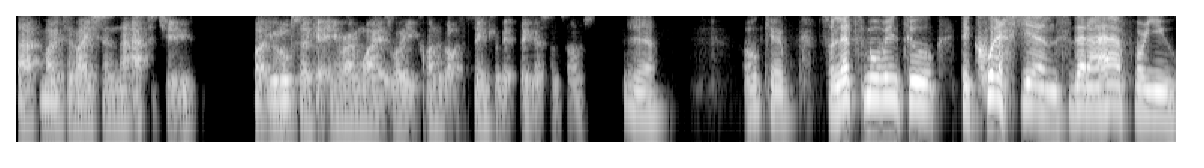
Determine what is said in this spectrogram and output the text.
that motivation and that attitude, but you'll also get in your own way as well. You kind of got to think a bit bigger sometimes. Yeah. Okay. So let's move into the questions that I have for you.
